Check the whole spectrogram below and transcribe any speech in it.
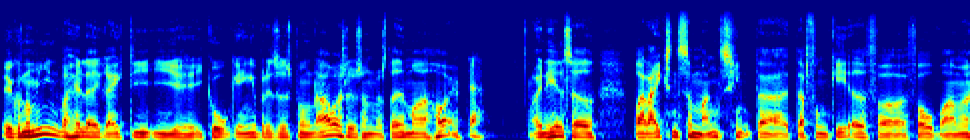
økonomien var heller ikke rigtig i, øh, i god gænge på det tidspunkt. Arbejdsløsheden var stadig meget høj. Ja. Og i det hele taget var der ikke sådan så mange ting, der, der fungerede for, for Obama.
